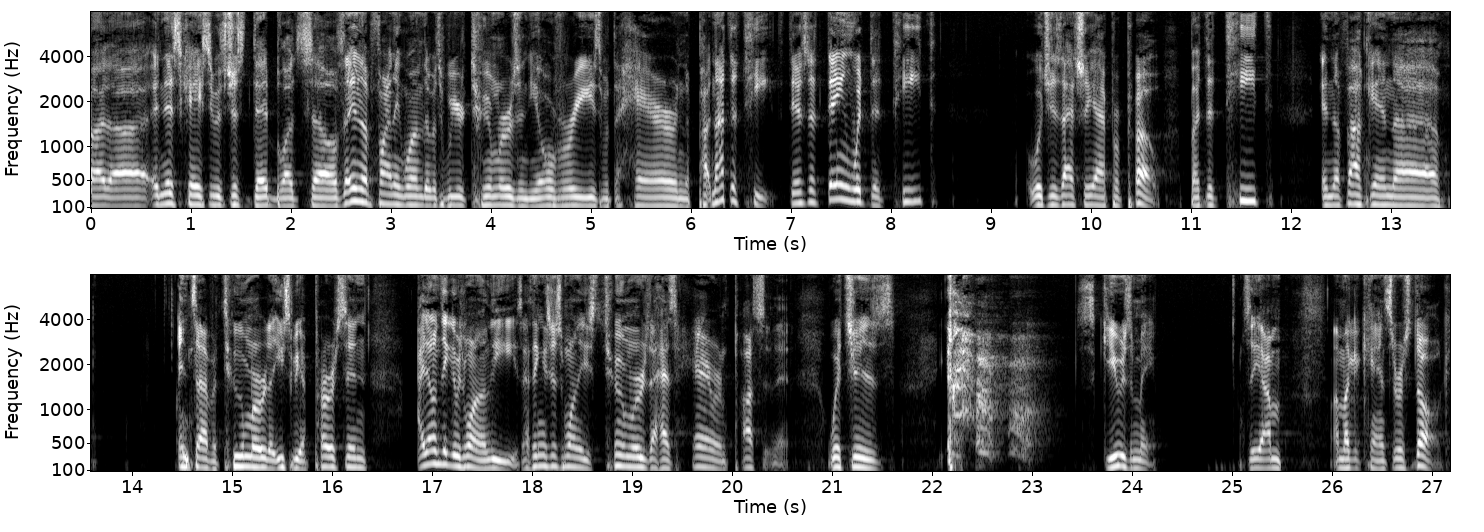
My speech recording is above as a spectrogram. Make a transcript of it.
But uh, in this case, it was just dead blood cells. They ended up finding one of those weird tumors in the ovaries with the hair and the not the teeth. There's a thing with the teeth, which is actually apropos, but the teeth in the fucking. Uh, inside of a tumor that used to be a person. I don't think it was one of these. I think it's just one of these tumors that has hair and pus in it, which is, excuse me. See, I'm I'm like a cancerous dog.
